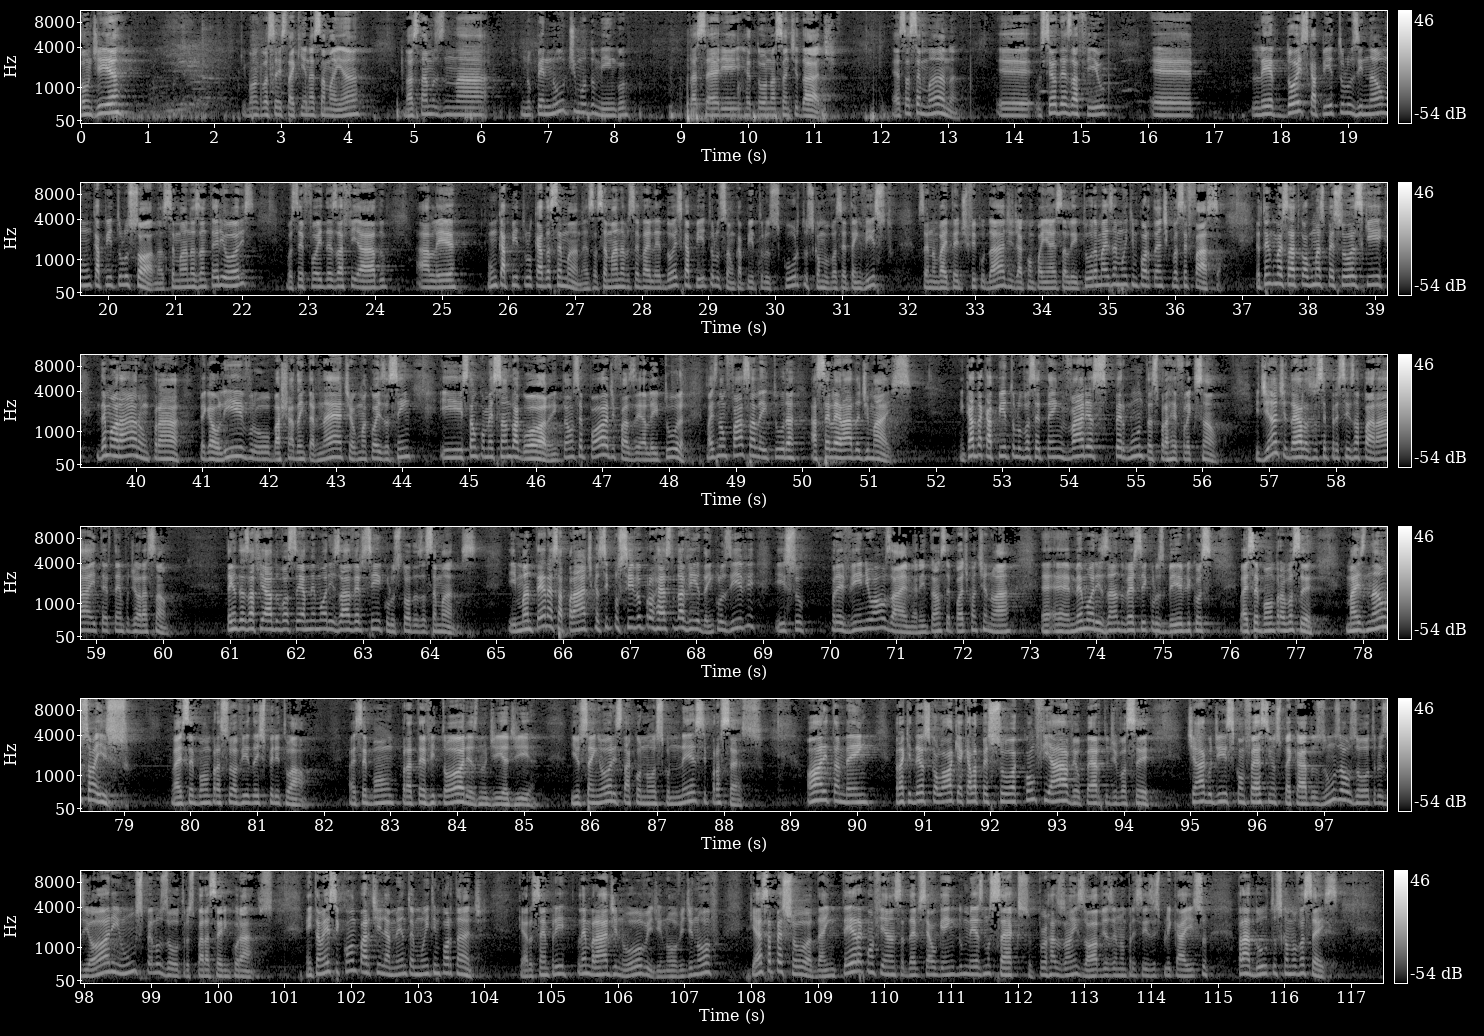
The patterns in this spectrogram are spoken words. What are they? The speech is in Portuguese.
Bom dia. Que bom que você está aqui nessa manhã. Nós estamos na, no penúltimo domingo da série Retorno à Santidade. Essa semana, eh, o seu desafio é ler dois capítulos e não um capítulo só. Nas semanas anteriores, você foi desafiado a ler um capítulo cada semana. Essa semana você vai ler dois capítulos, são capítulos curtos, como você tem visto. Você não vai ter dificuldade de acompanhar essa leitura, mas é muito importante que você faça. Eu tenho conversado com algumas pessoas que demoraram para pegar o livro, ou baixar da internet, alguma coisa assim, e estão começando agora. Então você pode fazer a leitura, mas não faça a leitura acelerada demais. Em cada capítulo você tem várias perguntas para reflexão. E diante delas você precisa parar e ter tempo de oração. Tenho desafiado você a memorizar versículos todas as semanas. E manter essa prática, se possível, para o resto da vida. Inclusive, isso previne o Alzheimer. Então, você pode continuar é, é, memorizando versículos bíblicos. Vai ser bom para você. Mas não só isso. Vai ser bom para a sua vida espiritual vai ser bom para ter vitórias no dia a dia. E o Senhor está conosco nesse processo. Ore também para que Deus coloque aquela pessoa confiável perto de você. Tiago diz: confessem os pecados uns aos outros e orem uns pelos outros para serem curados. Então, esse compartilhamento é muito importante. Quero sempre lembrar de novo e de novo e de novo que essa pessoa da inteira confiança deve ser alguém do mesmo sexo, por razões óbvias, eu não preciso explicar isso para adultos como vocês.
